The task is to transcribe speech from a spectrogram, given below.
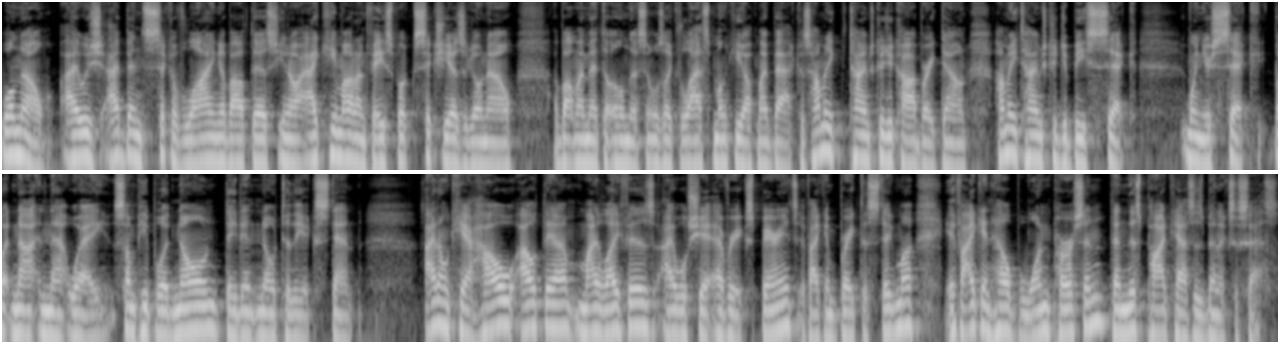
Well, no, I was. I've been sick of lying about this. You know, I came out on Facebook six years ago now about my mental illness, and it was like the last monkey off my back. Because how many times could your car break down? How many times could you be sick when you're sick, but not in that way? Some people had known; they didn't know to the extent. I don't care how out there my life is. I will share every experience if I can break the stigma. If I can help one person, then this podcast has been a success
